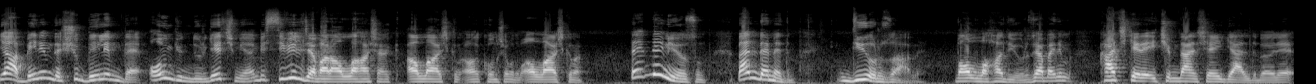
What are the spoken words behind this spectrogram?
ya benim de şu belimde 10 gündür geçmeyen bir sivilce var Allah aşkına Allah aşkına konuşamadım Allah aşkına. De, demiyorsun. Ben demedim. Diyoruz abi. Vallaha diyoruz. Ya benim kaç kere içimden şey geldi böyle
